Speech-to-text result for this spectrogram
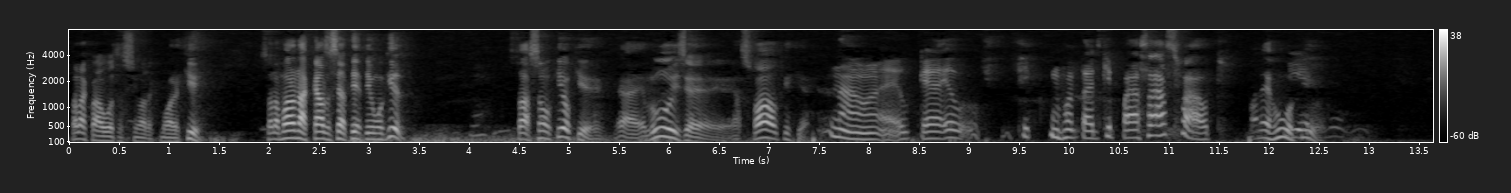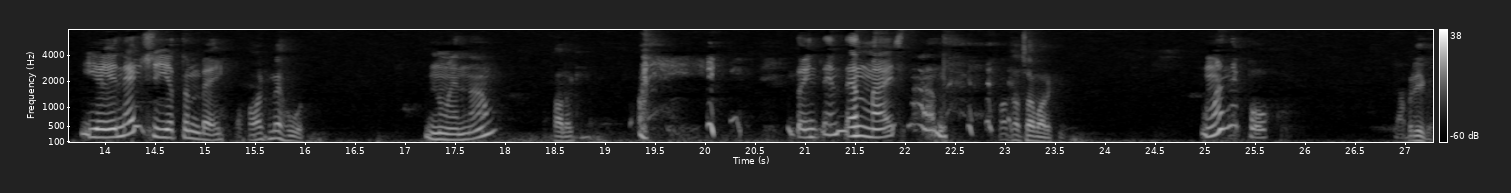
Fala com a outra senhora que mora aqui. A senhora mora na casa 71 aqui? Situação o que, o que? É luz, é asfalto, o que, que é? Não, eu, quero, eu fico com vontade que passa asfalto. Mas não é rua e aqui? É, e a energia também. Tá falando que não é rua. Não é não? Fala aqui. não tô entendendo mais nada. Quantos anos você mora aqui? Um ano e pouco. Na briga?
